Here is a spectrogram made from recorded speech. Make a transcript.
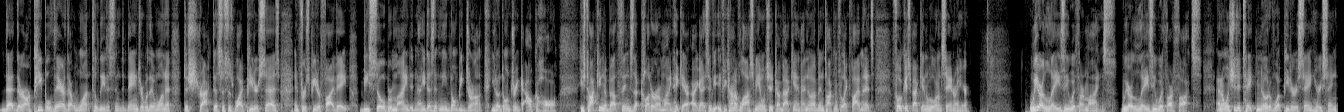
that there are people there that want to lead us into danger, where they want to distract us. This is why Peter says in 1 Peter 5 8, be sober minded. Now, he doesn't mean don't be drunk, you know, don't drink alcohol. He's talking about things that clutter our mind. Hey, all right, guys, if you, if you kind of lost me, I want you to come back in. I know I've been talking for like five minutes. Focus back in with what I'm saying right here. We are lazy with our minds. We are lazy with our thoughts. And I want you to take note of what Peter is saying here. He's saying,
